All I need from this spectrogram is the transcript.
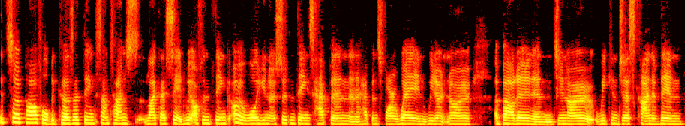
It's so powerful because I think sometimes, like I said, we often think, oh, well, you know, certain things happen and it happens far away and we don't know about it. And, you know, we can just kind of then,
